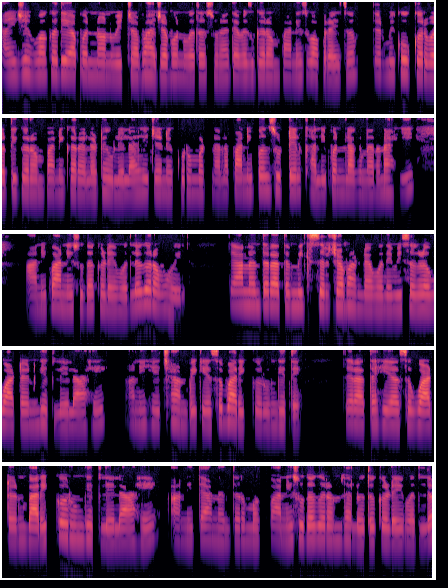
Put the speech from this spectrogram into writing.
आणि जेव्हा कधी आपण नॉनव्हेजच्या भाज्या बनवत असू ना त्यावेळेस गरम पाणीच वापरायचं. तर मी कुकरवरती गरम पाणी करायला ठेवलेलं आहे जेणेकरून मटणाला पाणी पण सुटेल खाली पण लागणार नाही आणि पाणीसुद्धा कढईमधलं गरम होईल. त्यानंतर आता मिक्सरच्या भांड्यामध्ये मी सगळं वाटण घेतलेलं आहे आणि हे छानपैकी असं बारीक करून घेते. तर आता हे असं वाटण बारीक करून घेतलेलं आहे आणि त्यानंतर मग पाणीसुद्धा गरम झालं होतं कढईमधलं.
